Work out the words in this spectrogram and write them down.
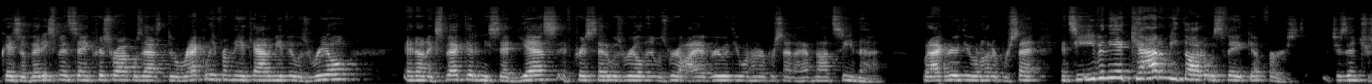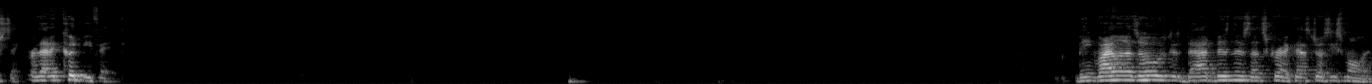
Okay, so Betty Smith saying Chris Rock was asked directly from the Academy if it was real and unexpected, and he said yes. If Chris said it was real, then it was real. I agree with you 100%. I have not seen that, but I agree with you 100%. And see, even the Academy thought it was fake at first, which is interesting, or that it could be fake. Being violent as a host is bad business. That's correct. That's Jussie Smollett.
